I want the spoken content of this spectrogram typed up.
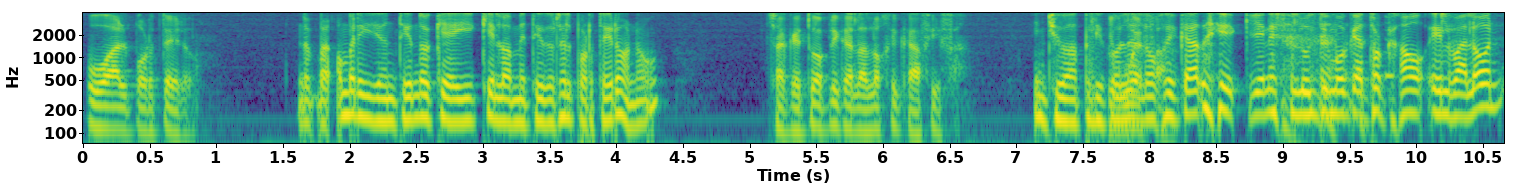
o al portero? No, hombre, yo entiendo que ahí quien lo ha metido es el portero, ¿no? O sea, que tú aplicas la lógica a FIFA. Yo aplico la lógica de quién es el último que ha tocado el balón.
